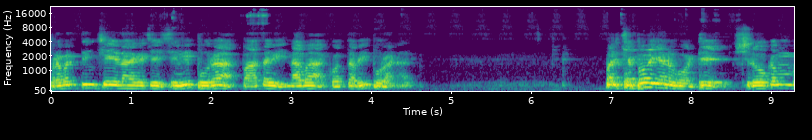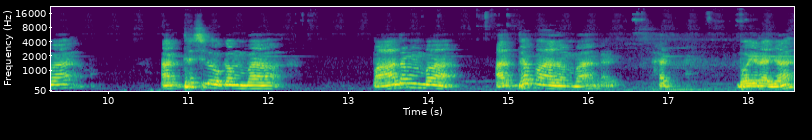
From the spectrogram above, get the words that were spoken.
ప్రవర్తించేలాగా చేసేవి పుర పాతవి నవ కొత్తవి పురాణాలు. మరి చెప్పబోయే నువ్వు అంటే శ్లోకం వా అర్ధ శ్లోకం వా పాదం వా అర్ధపాదం వా అన్నాడు. భోజరాజా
